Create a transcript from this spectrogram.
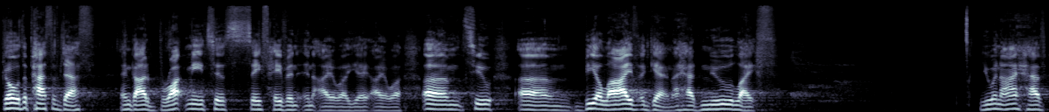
go the path of death, and God brought me to safe haven in Iowa, yay, Iowa, um, to um, be alive again. I had new life. You and I have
